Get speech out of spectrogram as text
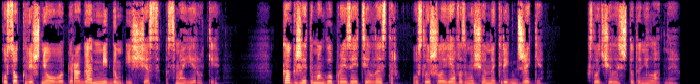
Кусок вишневого пирога мигом исчез с моей руки. «Как же это могло произойти, Лестер?» — услышала я возмущенный крик Джеки. Случилось что-то неладное.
